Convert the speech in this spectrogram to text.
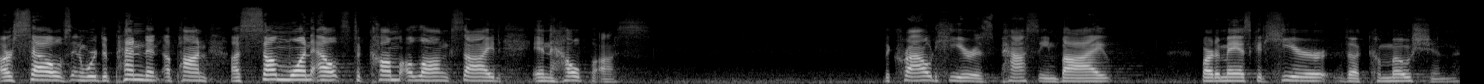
ourselves and we're dependent upon uh, someone else to come alongside and help us. The crowd here is passing by. Bartimaeus could hear the commotion.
